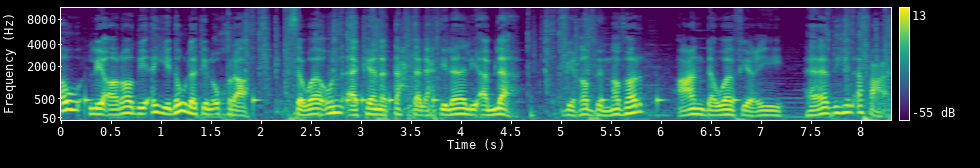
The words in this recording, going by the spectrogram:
أو لأراضي أي دولة أخرى سواء أكانت تحت الاحتلال أم لا بغض النظر عن دوافع هذه الأفعال.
